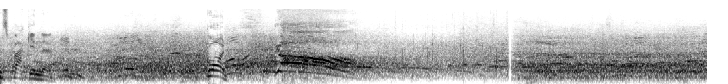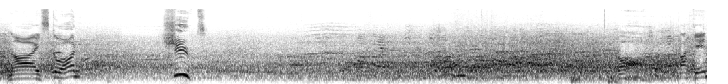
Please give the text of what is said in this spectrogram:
Back in there. Go on. Go! Nice, go on. Shoot! Oh, back in.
